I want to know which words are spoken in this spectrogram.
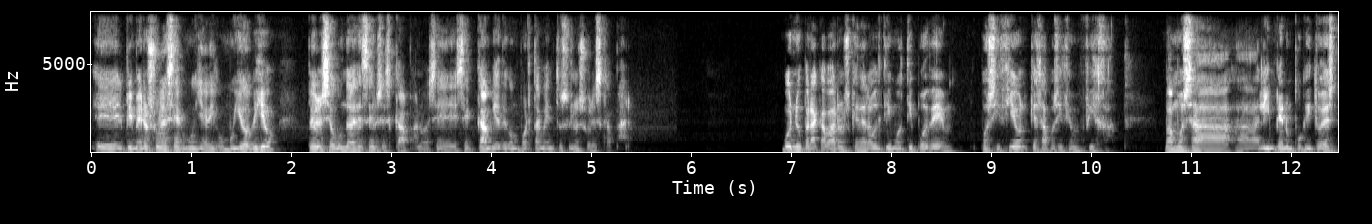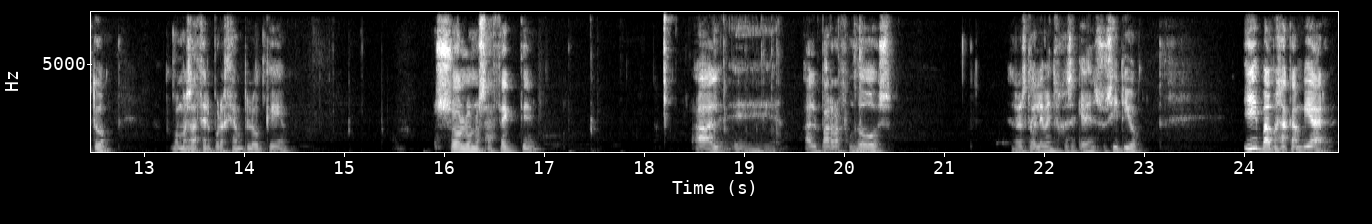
Eh, el primero suele ser muy, obvio, pero el segundo a veces se nos escapa, ese cambio de comportamiento se nos suele escapar. Bueno, para acabar nos queda el último tipo de posición, que es la posición fija. Vamos a, limpiar un poquito esto. Vamos a hacer, por ejemplo, que solo nos afecte al, eh, párrafo 2, el resto de elementos que se queden en su sitio, y vamos a cambiar,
